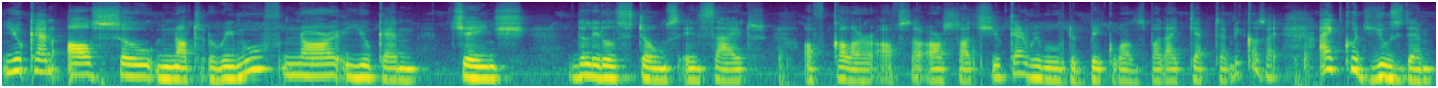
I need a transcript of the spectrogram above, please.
You can also not remove nor you can change the little stones inside of color of or such. You can remove the big ones but I kept them because I I could use them.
